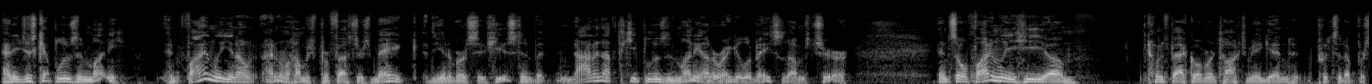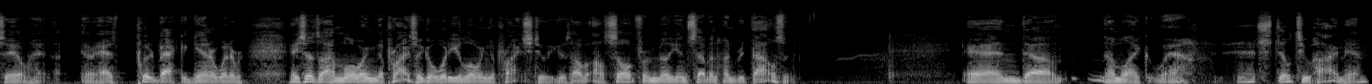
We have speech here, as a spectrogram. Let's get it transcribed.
and he just kept losing money. And finally, you know, I don't know how much professors make at the University of Houston, but not enough to keep losing money on a regular basis, I'm sure. And so finally, he um, comes back over and talks to me again, puts it up for sale, or has put it back again or whatever. And he says, I'm lowering the price. I go, What are you lowering the price to? He goes, I'll, I'll sell it for a million seven hundred thousand. And um, I'm like, well, that's still too high, man.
